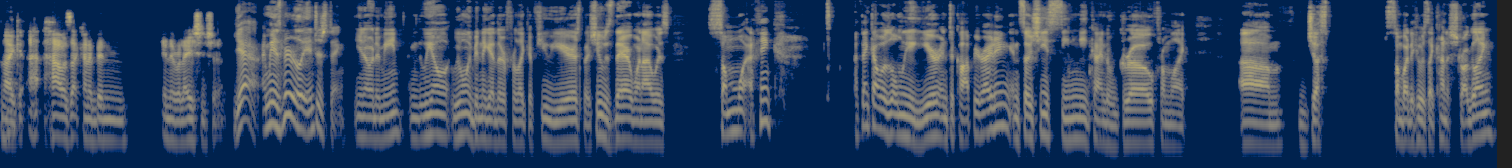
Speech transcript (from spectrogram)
Like, how has that kind of been in the relationship? Yeah, I mean it's been really interesting. You know what I mean? I mean we only, we only been together for like a few years, but she was there when I was somewhat. I think I think I was only a year into copywriting, and so she's seen me kind of grow from like um, just somebody who was like kind of struggling,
